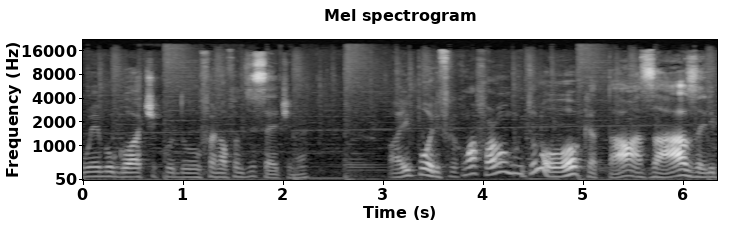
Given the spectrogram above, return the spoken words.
o emo gótico do Final Fantasy VII, né? Aí, pô, ele fica com uma forma muito louca, tal, as asas, ele,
